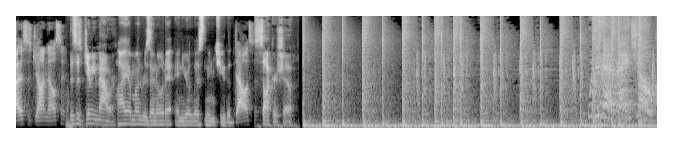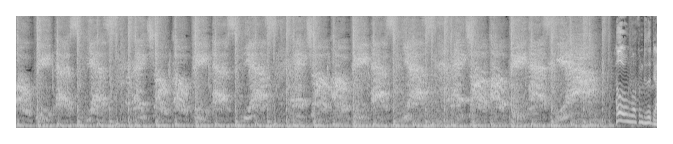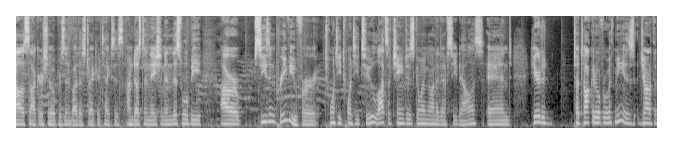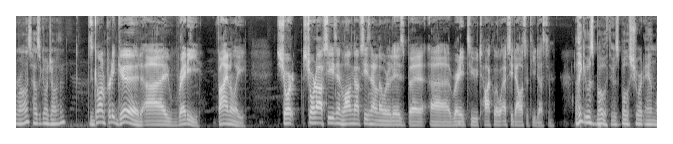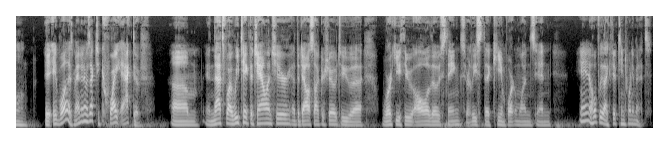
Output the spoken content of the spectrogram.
Hi, this is John Nelson. This is Jimmy Maurer. Hi, I'm Andres Zanotta, and you're listening to the Dallas Soccer Show. Welcome to the Dallas Soccer Show presented by the Striker Texas. I'm Dustin Nation and this will be our season preview for 2022. Lots of changes going on at FC Dallas and here to to talk it over with me is Jonathan Ross. How's it going, Jonathan? It's going pretty good. Uh ready finally. Short short off season, long off season, I don't know what it is, but uh ready to talk a little FC Dallas with you, Dustin. I think it was both. It was both short and long. It, it was, man, and it was actually quite active. Um, and that's why we take the challenge here at the Dallas Soccer Show to uh, work you through all of those things, or at least the key important ones, in eh, hopefully like 15, 20 minutes.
